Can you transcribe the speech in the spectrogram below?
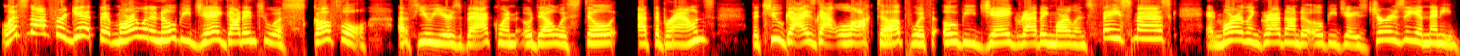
let's not forget that Marlon and OBJ got into a scuffle a few years back when Odell was still at the Browns. The two guys got locked up with OBJ grabbing Marlon's face mask, and Marlon grabbed onto OBJ's jersey, and then he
